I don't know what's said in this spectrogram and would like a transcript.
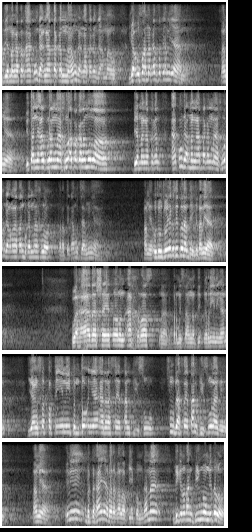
dia mengatakan aku enggak mengatakan mau, enggak mengatakan enggak mau. Enggak usah makan sekalian. Paham ya? Ditanya Al-Qur'an makhluk atau kalamullah? Dia mengatakan aku enggak mengatakan makhluk, enggak mengatakan bukan makhluk. Berarti kamu Jahmiyah. Paham ya? Ujung-ujungnya ke situ nanti, kita lihat. Wa hadza syaitonun akhras. Nah, permisalan ngeri ini kan. Yang seperti ini bentuknya adalah setan bisu. Sudah setan bisu lagi. Paham ya? Ini berbahaya barakallahu fikum karena bikin orang bingung gitu loh.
